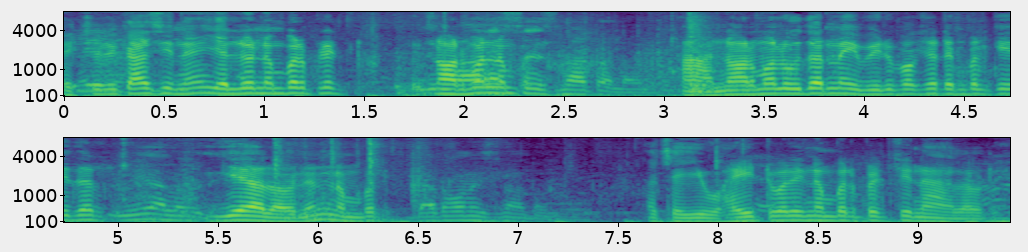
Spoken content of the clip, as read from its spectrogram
ॲक्च्युली काय सीन है yellow number plate normal number. हाँ नॉर्मल उधर नहीं विरूपाक्षा टेम्पल के इधर ये allowed. ये अलाउड आहे ना नंबर. अच्छा ही व्हाईटवाली नंबर प्लेटची नाही अलाउड आहे.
